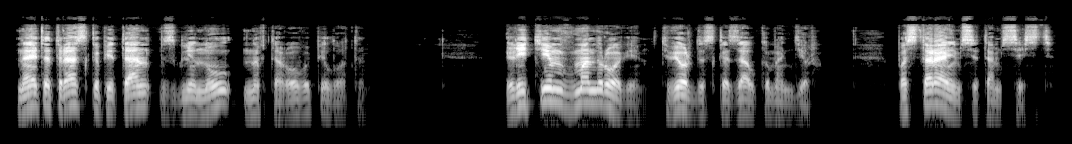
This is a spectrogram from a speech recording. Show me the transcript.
На этот раз капитан взглянул на второго пилота. «Летим в Монрове», — твердо сказал командир. «Постараемся там сесть».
